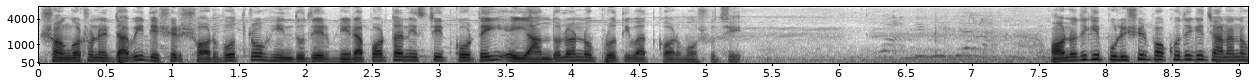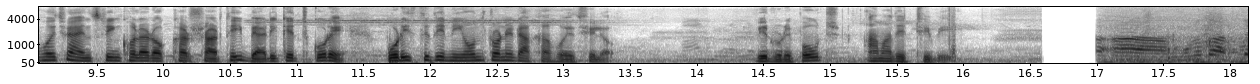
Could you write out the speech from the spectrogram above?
সংগঠনের দাবি, দেশের সর্বত্র হিন্দুদের নিরাপত্তা নিশ্চিত করতেই এই আন্দোলন ও প্রতিবাদ কর্মসূচি। অন্যদিকে পুলিশের পক্ষ থেকে জানানো হয়েছে, আইন শৃঙ্খলা রক্ষার স্বার্থেই ব্যারিকেড করে পরিস্থিতি নিয়ন্ত্রণে রাখা হয়েছিল। ব্যুরো রিপোর্ট, আমাদের টিভি। মূলত আজকে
